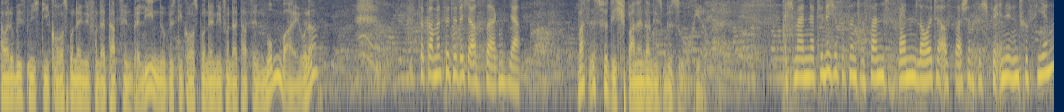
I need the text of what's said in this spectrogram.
Aber du bist nicht die Korrespondentin von der Taz in Berlin, du bist die Korrespondentin von der Taz in Mumbai, oder? So kann man es natürlich auch sagen, ja. Was ist für dich spannend an diesem Besuch hier? Ich meine, natürlich ist es interessant, wenn Leute aus Deutschland sich für Innen interessieren.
